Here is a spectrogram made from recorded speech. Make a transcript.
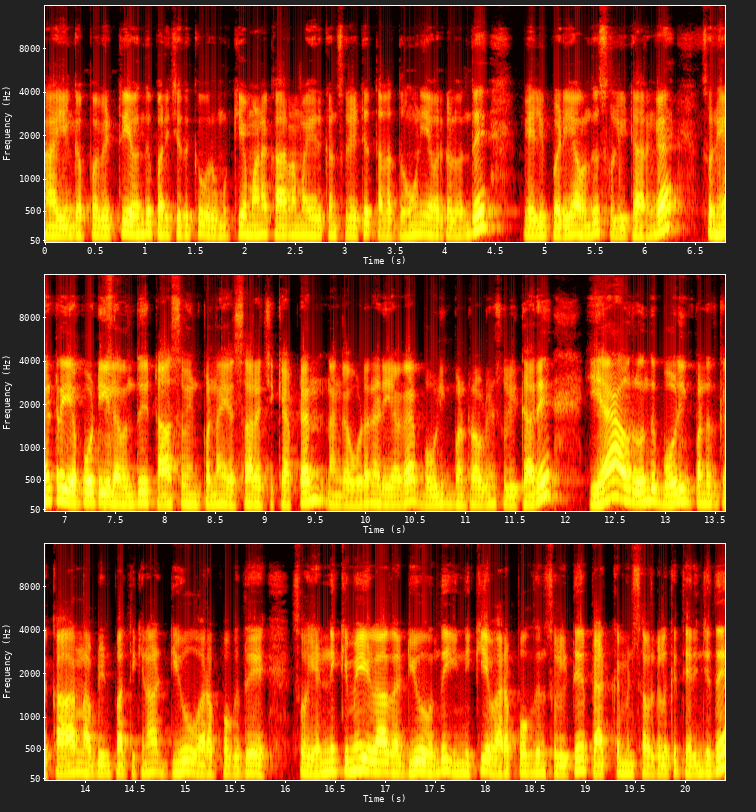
நான் எங்கள் இப்போ வெற்றியை வந்து பறிச்சதுக்கு ஒரு முக்கியமான காரணமாக இருக்குன்னு சொல்லிட்டு தல தோனி அவர்கள் வந்து வெளிப்படையாக வந்து சொல்லிட்டாருங்க. ஸோ நேற்றைய போட்டியில் வந்து டாஸ் வின் பண்ண எஸ்ஆர்ஹெச் கேப்டன் நாங்கள் உடனடியாக பவுலிங் பண்ணுறோம் அப்படின்னு சொல்லிட்டாரு. ஏன் அவர் வந்து பவுலிங் பண்ணதுக்கு காரணம் அப்படின்னு பார்த்தீங்கன்னா டியூ வரப்போகுது. ஸோ என்றைக்குமே இல்லாத டியூ வந்து இன்றைக்கி வரப்போகுதுன்னு சொல்லிட்டு பேட் கமின்ஸ் அவர்களுக்கு தெரிஞ்சது.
